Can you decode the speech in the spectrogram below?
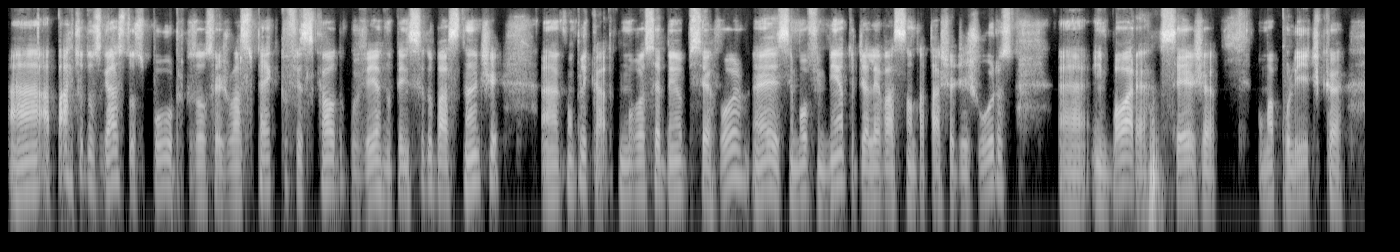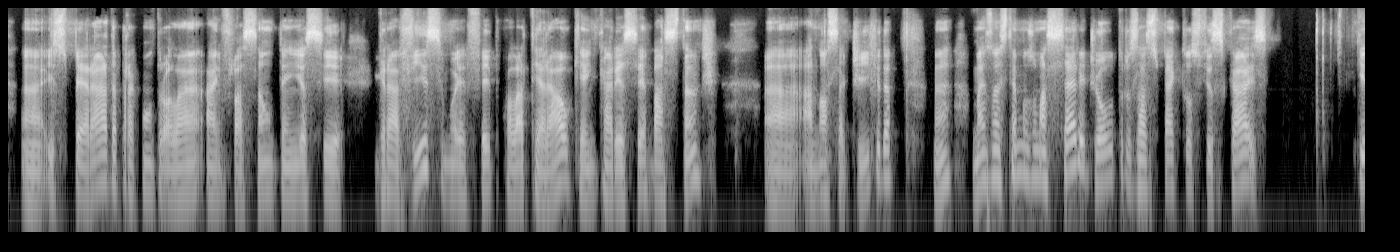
A, a, parte dos gastos públicos, ou seja, o aspecto fiscal do governo, tem sido bastante uh, complicado. Como você bem observou, né, esse movimento de elevação da taxa de juros, uh, embora seja uma política uh, esperada para controlar a inflação, tem esse gravíssimo efeito colateral, que é encarecer bastante a nossa dívida, né? mas nós temos uma série de outros aspectos fiscais que,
